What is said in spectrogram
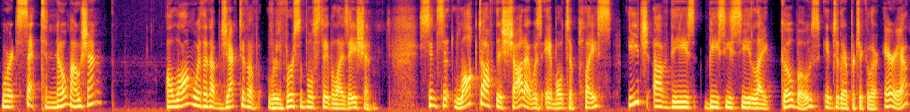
where it's set to no motion, along with an objective of reversible stabilization. Since it locked off this shot, I was able to place each of these BCC light gobos into their particular area,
